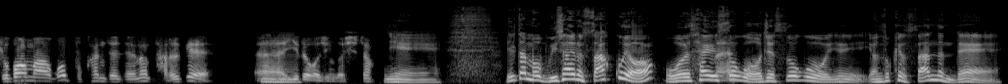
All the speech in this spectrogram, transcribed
규범하고 북한 제재는 다르게 에, 음. 이루어진 것이죠. 예. 일단 뭐 미사일은 쐈고요. 5월 4일 네. 쏘고 어제 쏘고 이제 연속해서 쐈는데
